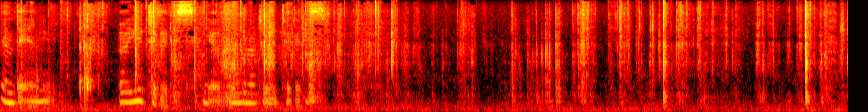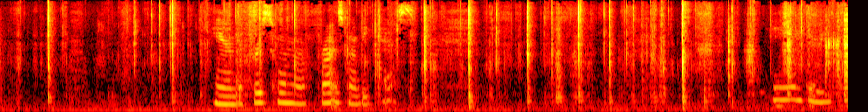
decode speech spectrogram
And then uh, utilities yeah i'm gonna do utilities and the first one on the front is going to be gas. And there you go.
